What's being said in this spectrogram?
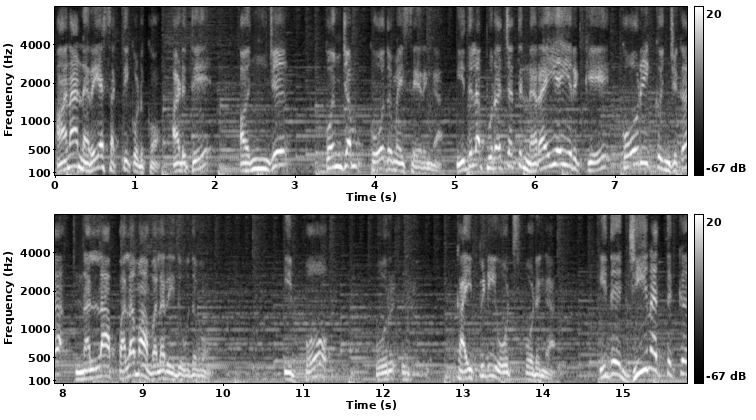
ஆனா நிறைய சக்தி கொடுக்கும். அடுத்து அஞ்சு கொஞ்சம் கோதுமை சேருங்க. இதுல புரட்சத்து நிறைய இருக்கு. கோழி குஞ்சுக நல்லா பலமா வளர இது உதவும். இப்போ ஒரு கைப்பிடி ஓட்ஸ் போடுங்க. இது ஜீனத்துக்கு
